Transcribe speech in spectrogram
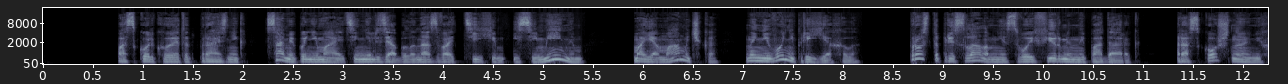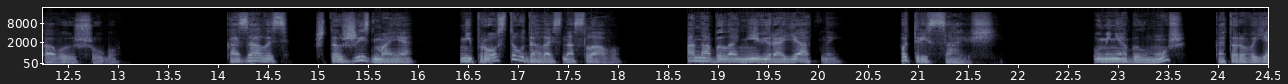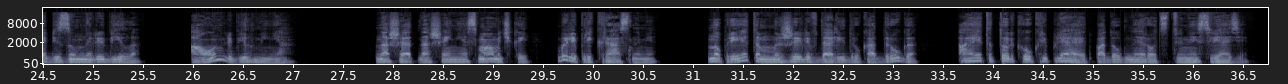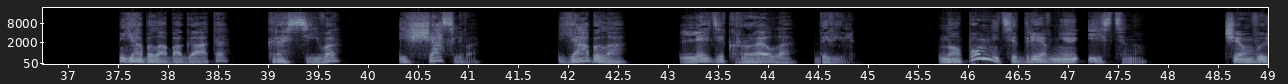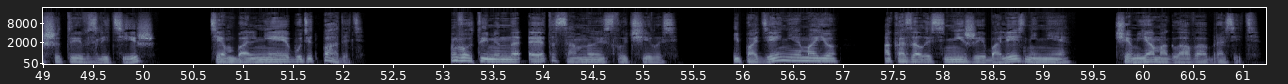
Поскольку этот праздник, сами понимаете, нельзя было назвать тихим и семейным, моя мамочка на него не приехала. Просто прислала мне свой фирменный подарок роскошную меховую шубу. Казалось, что жизнь моя не просто удалась на славу, она была невероятной, потрясающей. У меня был муж, которого я безумно любила, а он любил меня. Наши отношения с мамочкой были прекрасными, но при этом мы жили вдали друг от друга, а это только укрепляет подобные родственные связи. Я была богата, красива и счастлива. Я была леди Круэлла Девиль. Но помните древнюю истину? Чем выше ты взлетишь, тем больнее будет падать. Вот именно это со мной и случилось. И падение мое оказалось ниже и болезненнее, чем я могла вообразить.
